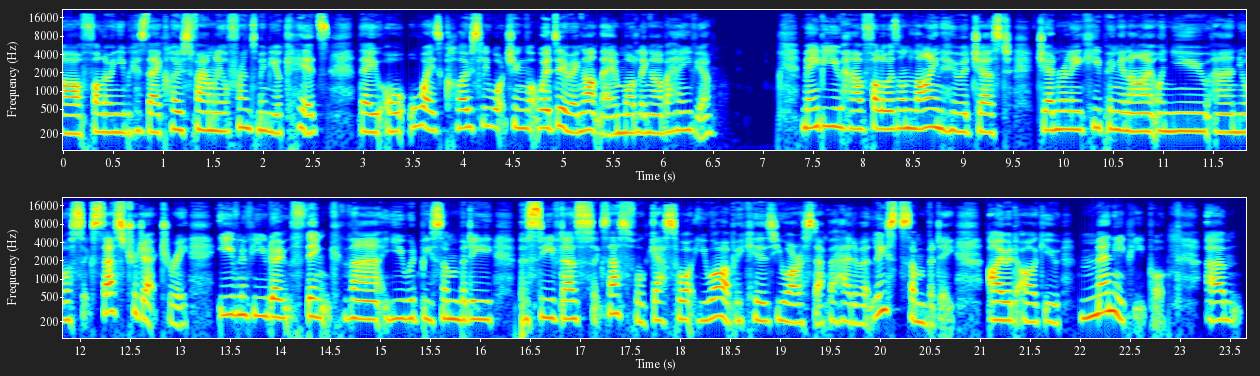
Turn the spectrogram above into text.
are following you because they're close family or friends, maybe your kids. They are always closely watching what we're doing, aren't they, and modeling our behavior. Maybe you have followers online who are just generally keeping an eye on you and your success trajectory. Even if you don't think that you would be somebody perceived as successful, guess what? You are because you are a step ahead of at least somebody. I would argue many people. Um,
